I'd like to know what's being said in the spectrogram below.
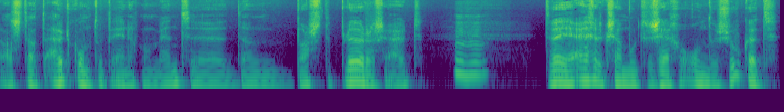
als dat uitkomt op enig moment, dan barst de pleuris uit. Mm Terwijl je eigenlijk zou moeten zeggen: onderzoek het.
